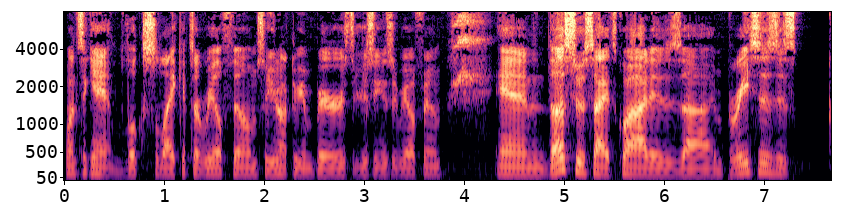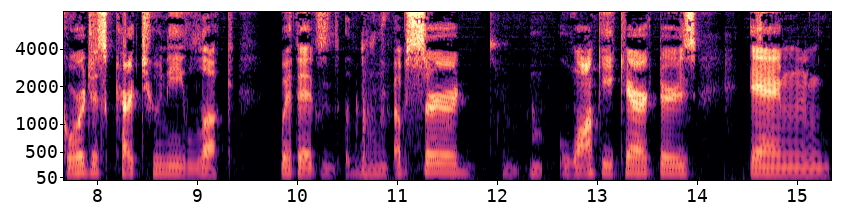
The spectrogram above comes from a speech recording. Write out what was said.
Once again, it looks like it's a real film, so you don't have to be embarrassed that you're seeing it's a real film. And the Suicide Squad is uh, embraces this gorgeous cartoony look with its absurd, wonky characters, and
